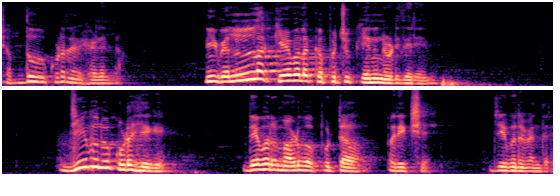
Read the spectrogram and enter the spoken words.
ಶಬ್ದವೂ ಕೂಡ ನೀವು ಹೇಳಿಲ್ಲ. ನೀವೆಲ್ಲ ಕೇವಲ ಕಪ್ಪು ಚುಕ್ಕಿಯನ್ನು ನೋಡಿದ್ದೀರಿ. ಜೀವನ ಕೂಡ ಹೀಗೆ. ದೇವರು ಮಾಡುವ ಪುಟ್ಟ ಪರೀಕ್ಷೆ ಜೀವನವೆಂದರೆ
